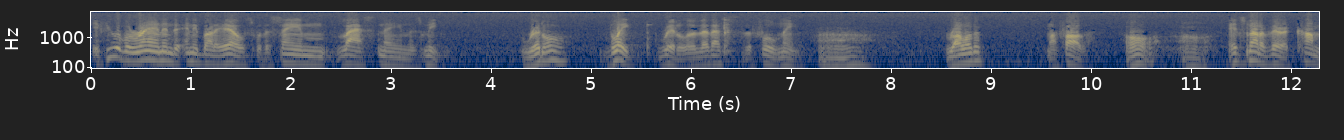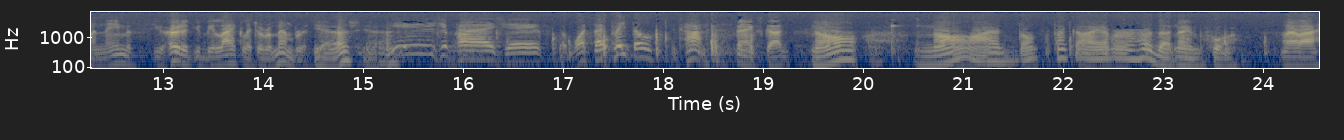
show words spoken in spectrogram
if you ever ran into anybody else with the same last name as me. Riddle? Blake Riddle, that's the full name. Uh, relative? My father. Oh, oh. It's not a very common name. If you heard it, you'd be likely to remember it. Yes, yes. Here's your pie, Sheriff. But what's that plate, though? It's hot. Thanks, God. No, no, I don't think I ever heard that name before. Well, I,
